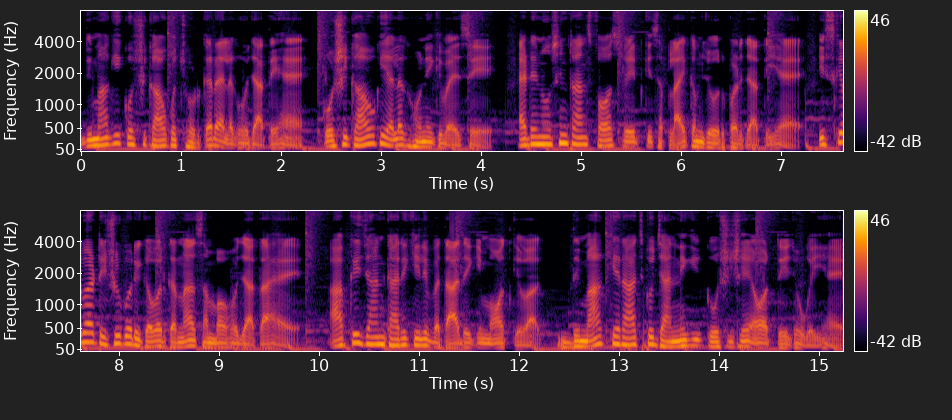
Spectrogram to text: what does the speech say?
दिमागी कोशिकाओं को छोड़कर अलग हो जाते हैं। कोशिकाओं के अलग होने की वजह से एडेनोसिन ट्रांसफॉस्फेट की सप्लाई कमज़ोर पड़ जाती है। इसके बाद टिश्यू को रिकवर करना संभव हो जाता है। आपकी जानकारी के लिए बता दें कि मौत के वक्त दिमाग के राज को जानने की कोशिशें और तेज हो गई है।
